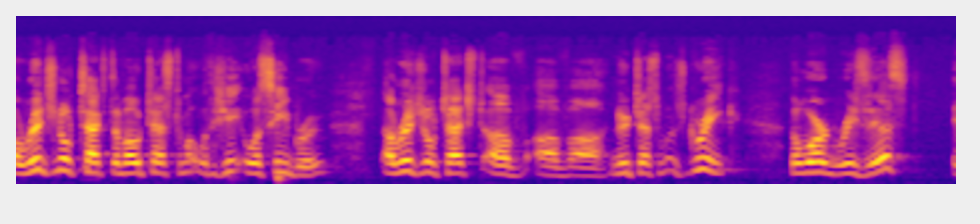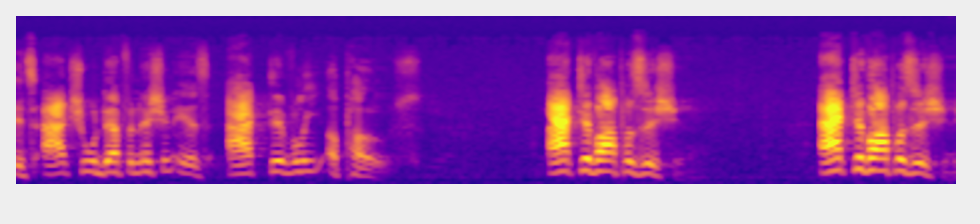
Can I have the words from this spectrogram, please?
original text of Old Testament was Hebrew, original text of, of uh, New Testament was Greek. The word resist, its actual definition is actively oppose, active opposition. Active opposition.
